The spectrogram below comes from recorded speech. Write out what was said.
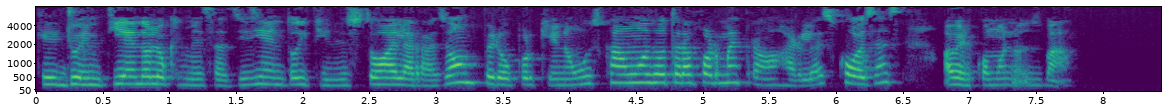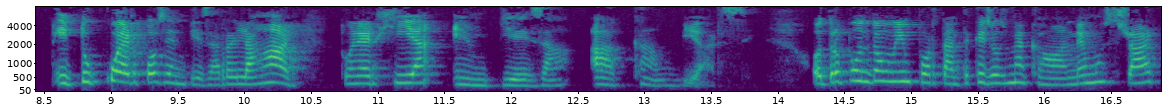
que yo entiendo lo que me estás diciendo y tienes toda la razón, pero ¿por qué no buscamos otra forma de trabajar las cosas a ver cómo nos va? Y tu cuerpo se empieza a relajar, tu energía empieza a cambiarse. Otro punto muy importante que ellos me acaban de mostrar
